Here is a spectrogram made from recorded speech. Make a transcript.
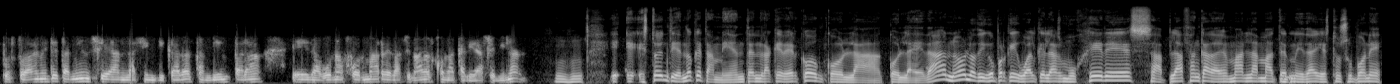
pues probablemente también sean las indicadas también para, eh, de alguna forma, relacionadas con la calidad seminal. E, esto entiendo que también tendrá que ver con, con, la, con la edad, ¿no? Lo digo porque igual que las mujeres aplazan cada vez más la maternidad y esto supone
